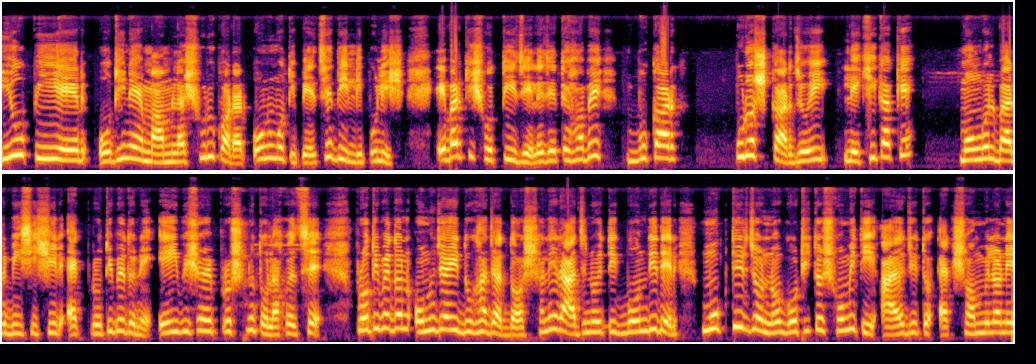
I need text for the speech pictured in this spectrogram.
ইউপিএ এর অধীনে মামলা শুরু করার অনুমতি পেয়েছে দিল্লি পুলিশ। এবার কি সত্যিই জেলে যেতে হবে? বুকার পুরস্কার জয়ী লেখিকাকে? মঙ্গলবার বিসিসির এক প্রতিবেদনে এই বিষয়ে প্রশ্ন তোলা হয়েছে। প্রতিবেদন অনুযায়ী দু হাজার দশ সালে রাজনৈতিক বন্দীদের মুক্তির জন্য গঠিত সমিতি আয়োজিত এক সম্মেলনে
